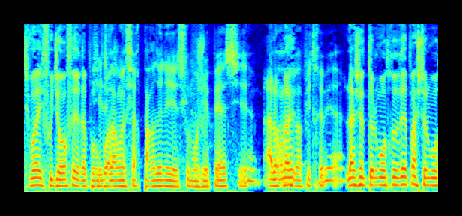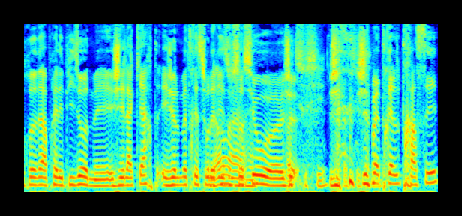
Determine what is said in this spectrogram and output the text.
tu vois, il faut dire en faire pour Je vais devoir me faire pardonner parce que mon GPS, Alors là- va plus très bien. Là, je ne te le montrerai pas, je te le montrerai après l'épisode, mais j'ai la carte et je le mettrai sur les Non, réseaux sociaux. euh, Pas je, je, mettrai le tracé.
